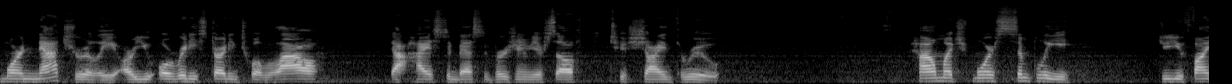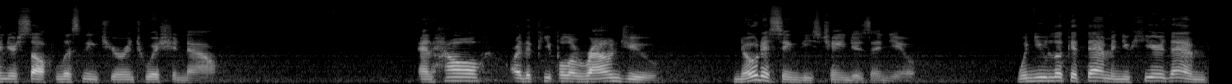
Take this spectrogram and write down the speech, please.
more naturally are you already starting to allow that highest and best version of yourself to shine through? How much more simply do you find yourself listening to your intuition now? And how are the people around you noticing these changes in you? When you look at them and you hear them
